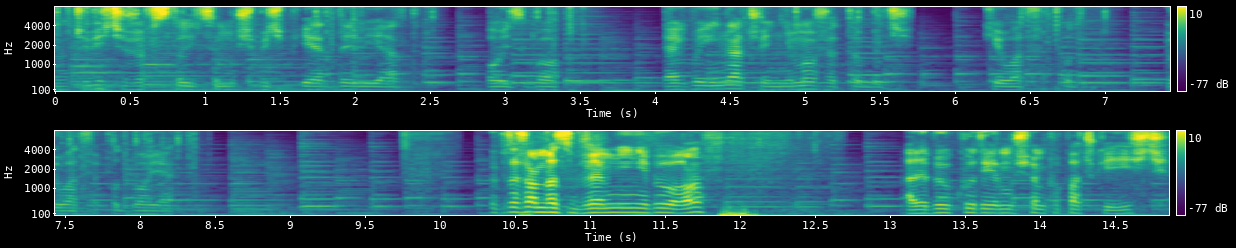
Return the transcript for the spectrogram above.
No oczywiście, że w stolicy musi być pierdyliard wojsk, bo jakby inaczej nie może to być takie łatwe, pod, łatwe podboje. Przepraszam was, że mnie nie było, ale był kurier, musiałem po paczkę iść.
